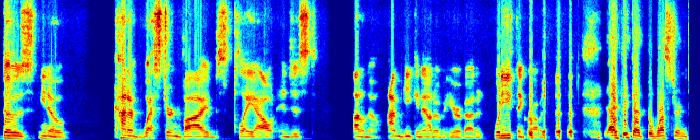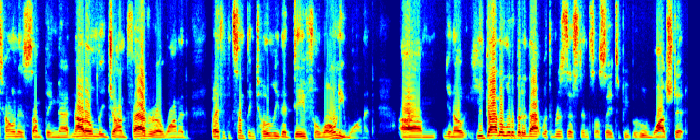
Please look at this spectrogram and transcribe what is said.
those you know kind of Western vibes play out and just I don't know. I'm geeking out over here about it. What do you think, Robin? I think that the Western tone is something that not only Jon Favreau wanted, but I think it's something totally that Dave Filoni wanted. Um, you know, he got a little bit of that with Resistance. I'll say to people who watched it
